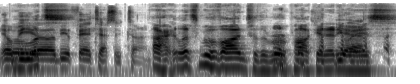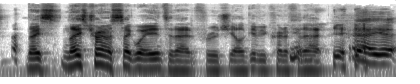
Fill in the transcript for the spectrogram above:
it'll Well, be uh, be a fantastic time. All right, let's move on to the Ruhr pocket. Anyways, nice, nice trying to segue into that, Frucci. I'll give you credit for that. Yeah, yeah.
